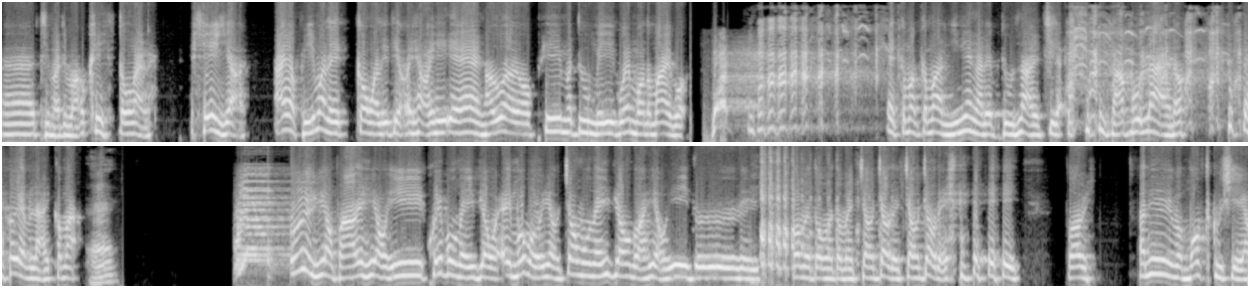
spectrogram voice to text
အဲဒီမှာဒီမှာ okay တုံးလိုက်မယ်ဟေးရ အဲ့တော့ဖေးမလေးကောင်းမလေးတယောက်အဲ့ဟေးအဲငါတို့ကတော့ဖေးမတူမေခွဲမောင်နှမရေပေါ့ what အဲ့ကမကမညီငယ်ကလည်းပြူလှရကြည့်လိုက်ငါပို့လှရနော်ဟုတ်ရမလားကမဟမ်เอ้ยเหี่ยวพาเหี่ยวอีคุยบ่แม่นเปียวเอ้ยหมอบ่เหี่ยวจ่องบ่แม่นเปียวตัวเหี่ยวอีตัวเลยตอมตอมตอมจ่องจ่องเลยจ่องจ่องเลยบอยอันนี้มันมอกกูเสียง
